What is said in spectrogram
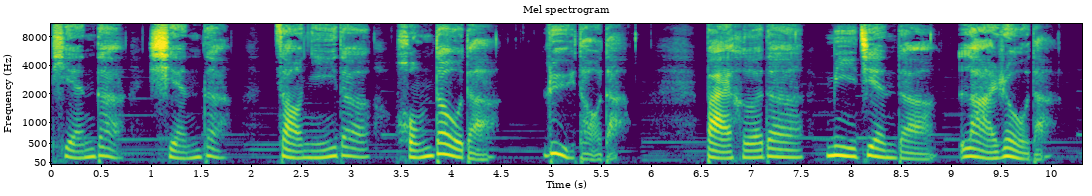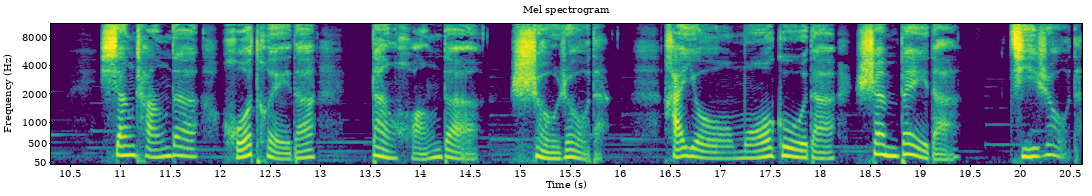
甜的、咸的、枣泥的、红豆的、绿豆的、百合的、蜜饯的、腊肉的。香肠的、火腿的、蛋黄的、瘦肉的，还有蘑菇的、扇贝的、鸡肉的，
